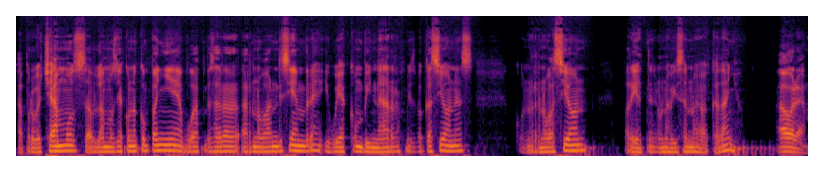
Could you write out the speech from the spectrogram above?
Aprovechamos, hablamos ya con la compañía, voy a empezar a, a renovar en diciembre y voy a combinar mis vacaciones con la renovación para ya tener una visa nueva cada año. Ahora,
